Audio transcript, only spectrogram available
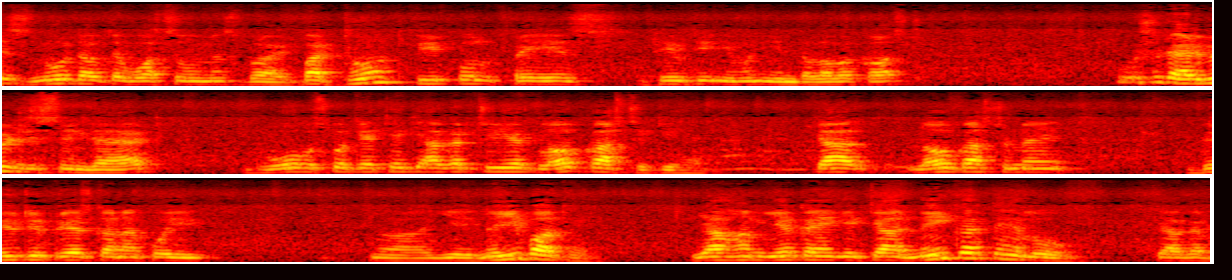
is no doubt what's women's but don't people praise beauty even in the lower caste we should admit this thing that वो उसको कहते हैं कि अगर चाहिए एक लव कास्ट की है, क्या लोअर कास्ट में ब्यूटी प्रेज करना कोई ये नई बात है? या हम ये कहेंगे, क्या नहीं करते हैं लोग? क्या अगर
